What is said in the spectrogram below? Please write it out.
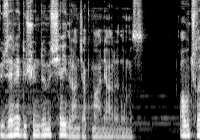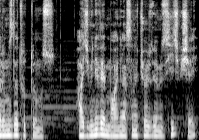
üzerine düşündüğümüz şeydir ancak mani aradığımız. Avuçlarımızda tuttuğumuz, hacmini ve manasını çözdüğümüz hiçbir şey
